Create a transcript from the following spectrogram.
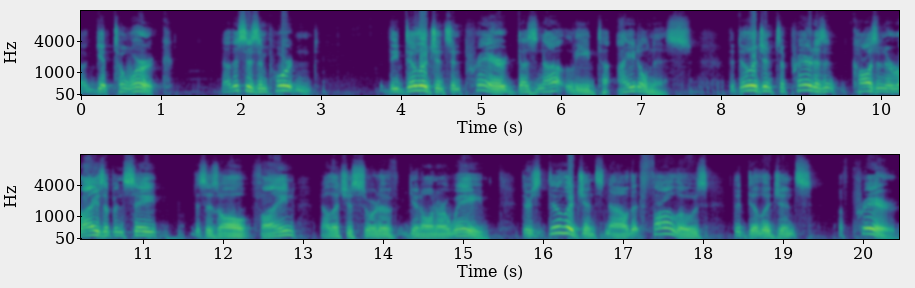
Uh, get to work. Now, this is important. The diligence in prayer does not lead to idleness. The diligence to prayer doesn't cause them to rise up and say, This is all fine. Now let's just sort of get on our way. There's diligence now that follows the diligence of prayer.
